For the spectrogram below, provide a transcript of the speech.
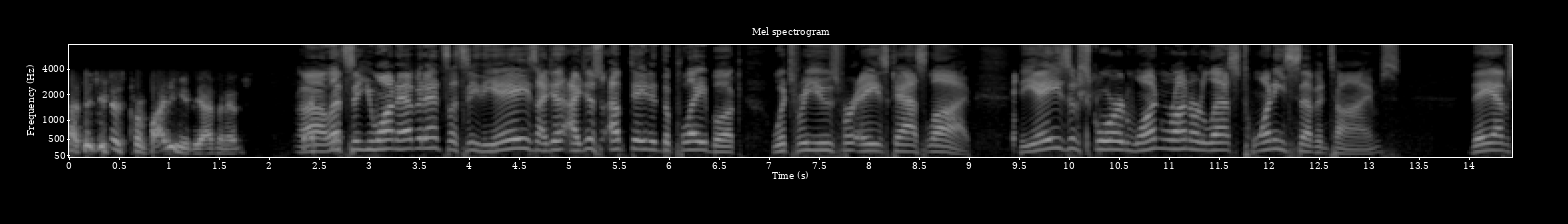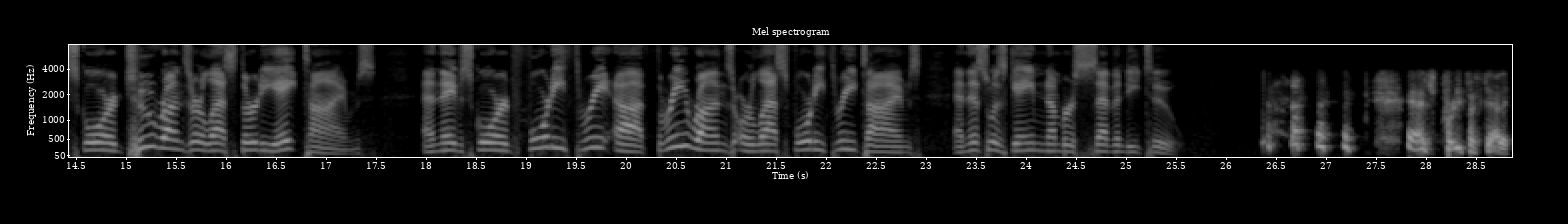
I think you're just providing me the evidence. uh, let's see. You want evidence? Let's see. The A's. I just I just updated the playbook, which we use for A's Cast Live. The A's have scored one run or less 27 times. They have scored two runs or less 38 times, and they've scored 43 uh, three runs or less 43 times. And this was game number 72. That's pretty pathetic.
